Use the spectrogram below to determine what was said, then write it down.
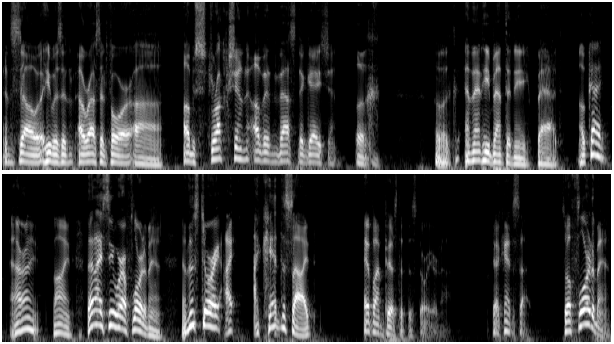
and so he was in, arrested for uh, obstruction of investigation. Ugh. Ugh. And then he bent the knee. Bad. Okay. All right. Fine. Then I see we're a Florida man. And this story, I, I can't decide if I'm pissed at this story or not. Okay. I can't decide. So a Florida man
